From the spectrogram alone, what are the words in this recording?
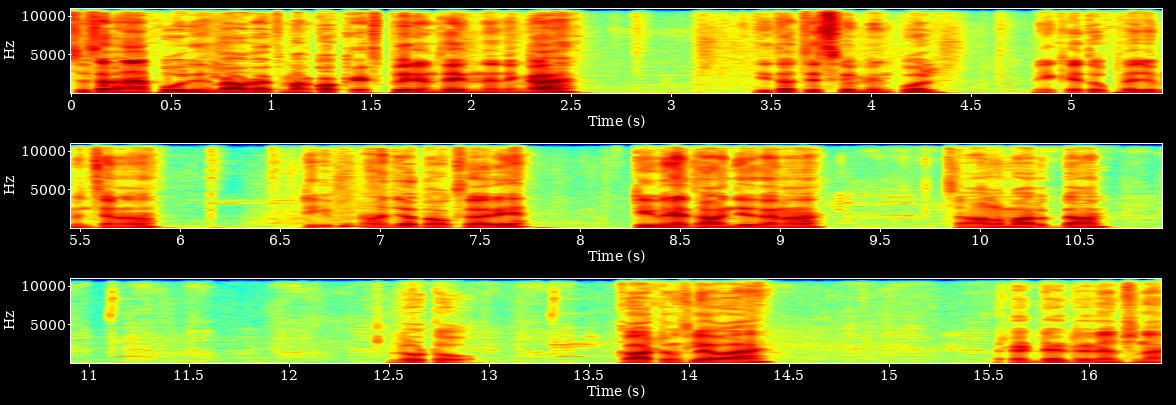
చూసారా? పోలీసులు రావడం అయితే మనకు ఒక ఎక్స్పీరియన్స్ అయింది నిజంగా. ఇది వచ్చి స్విమ్మింగ్ పూల్ మీకైతే ఇప్పుడే చూపించాను. టీవీని ఆన్ చేద్దాం ఒకసారి. టీవీని అయితే ఆన్ చేశాను. ఛానల్ మారుద్దాం. లోటో. కార్టూన్స్ లేవా? రెడ్ డెడ్ రిడెంప్షనా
